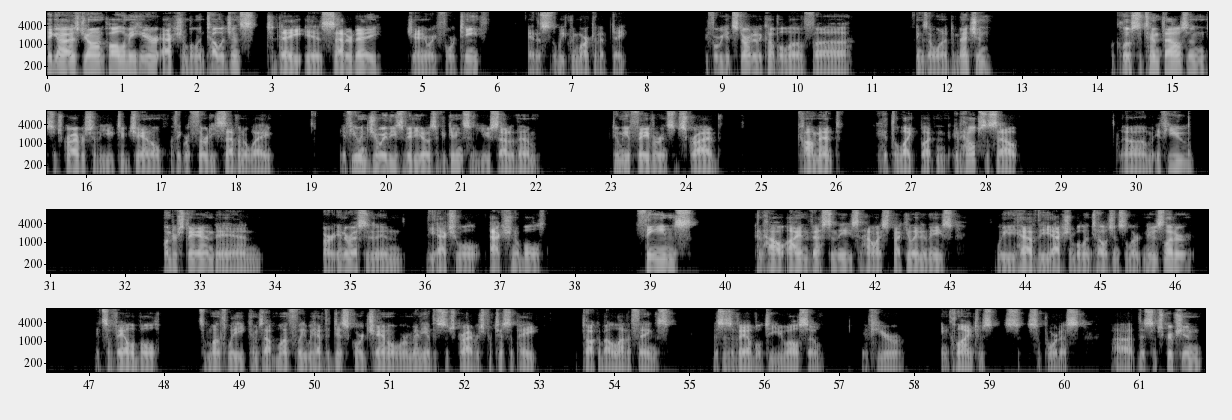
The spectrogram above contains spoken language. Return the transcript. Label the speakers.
Speaker 1: Hey guys, John Polomny here, Actionable Intelligence. Today is Saturday, January 14th, and this is the weekly market update. Before we get started, a couple of uh, things I wanted to mention. We're close to 10,000 subscribers to the YouTube channel. I think we're 37 away. If you enjoy these videos, if you're getting some use out of them, do me a favor and subscribe, comment, hit the like button. It helps us out um, if you understand and are interested in the actual actionable themes and how I invest in these and how I speculate in these, we have the Actionable Intelligence Alert newsletter. It's available. It's a monthly, comes out monthly. We have the Discord channel where many of the subscribers participate, talk about a lot of things. This is available to you also if you're inclined to s- support us. Uh, the subscription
